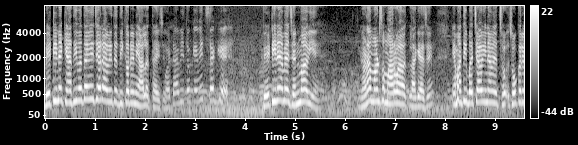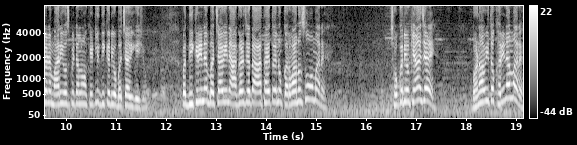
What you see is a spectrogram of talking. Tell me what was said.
બેટીને ક્યાંથી વધાવી જ્યારે આવી રીતે દીકરીઓની હાલત થાય છે. પઢાવી તો કેવી જ શકે? બેટીને અમે જન્માવીએ. ઘણા માણસો મારવા લાગ્યા છે. એમાંથી બચાવીને અમે છો- છોકરીઓને મારી હોસ્પિટલમાં કેટલી દીકરીઓ બચાવી ગઈ છું. પણ દીકરીને બચાવીને આગળ જતાં આ થાય તો એનું કરવાનું શું અમારે? છોકરીઓ ક્યાં જાય? ભણાવી તો ખરી ને અમારે?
